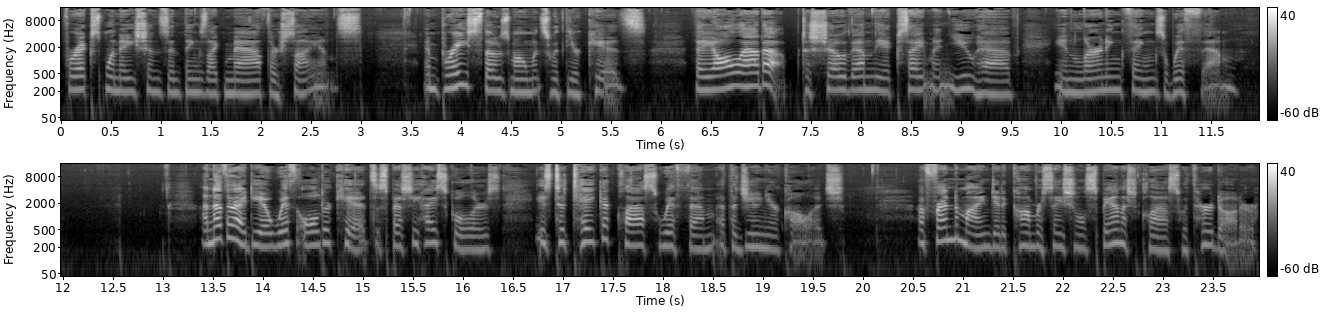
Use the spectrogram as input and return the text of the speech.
for explanations in things like math or science. Embrace those moments with your kids. They all add up to show them the excitement you have in learning things with them. Another idea with older kids, especially high schoolers, is to take a class with them at the junior college. A friend of mine did a conversational Spanish class with her daughter.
